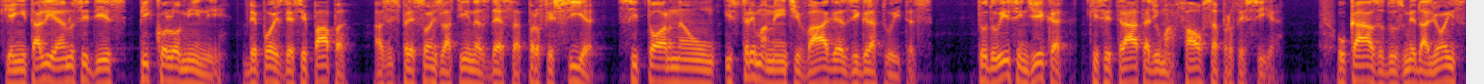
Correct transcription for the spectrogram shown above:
que em italiano se diz piccolomini. Depois desse Papa, as expressões latinas dessa profecia se tornam extremamente vagas e gratuitas. Tudo isso indica que se trata de uma falsa profecia. O caso dos medalhões,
